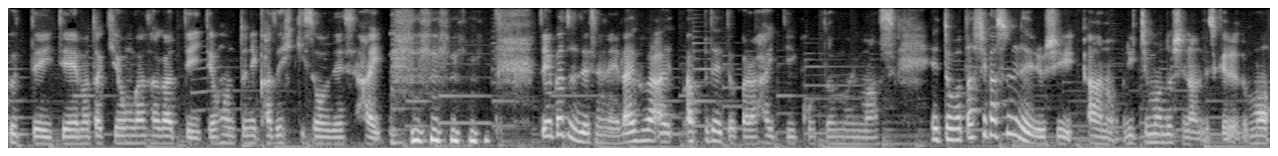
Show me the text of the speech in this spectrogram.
降っていて、また気温が下がっていて、本当に風邪ひきそうです。はい。ということでですね、ライフアップデートから入っていこうと思います。えっと、私が住んでいる市、あの、リッチモンド市なんですけれども、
